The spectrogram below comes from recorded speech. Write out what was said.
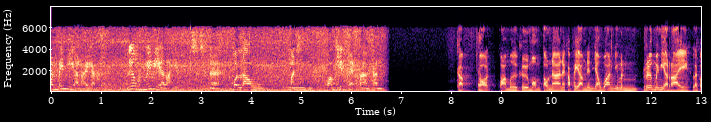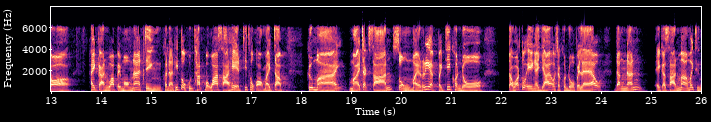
มันไม่มีอะไรอะเรื่องมันไม่มีอะไรนะคนเรามันความคิดแตกต่างกันครับก็ขวามือคือหม่อมเตานานะครับ พยายามเน้นย้ำว่านี่มันเรื่องไม่มีอะไร แล้วก็ให้การว่าไปมองหน้าจริง ขณะที่ตัวคุณทัศน์บอกว่าสาเหตุที่ถูกออกหมายจับ คือหมายหมายจากศาลส่งหมายเรียกไปที่คอนโด แต่ว่าตัวเองอย้ายออกจากคอนโดไปแล้ว ดังนั้นเอกสารมาไม่ถึง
